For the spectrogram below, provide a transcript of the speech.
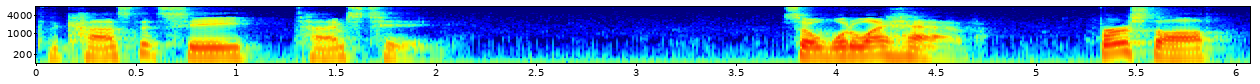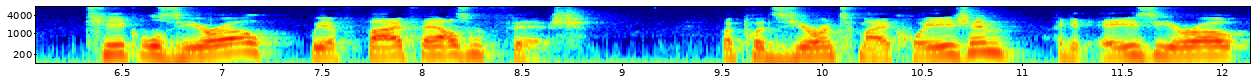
to the constant c times t. So what do I have? First off, t equals 0, we have 5,000 fish. If I put 0 into my equation, I get a0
